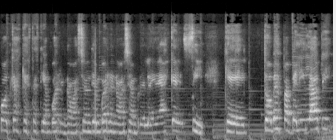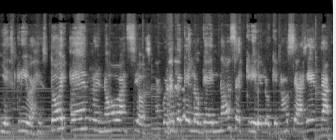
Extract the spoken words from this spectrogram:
podcast que este es tiempo de renovación, tiempo de renovación, pero la idea es que sí, que tomes papel y lápiz y escribas, estoy en renovación. Acuérdate que lo que no se escribe, lo que no se agenda,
